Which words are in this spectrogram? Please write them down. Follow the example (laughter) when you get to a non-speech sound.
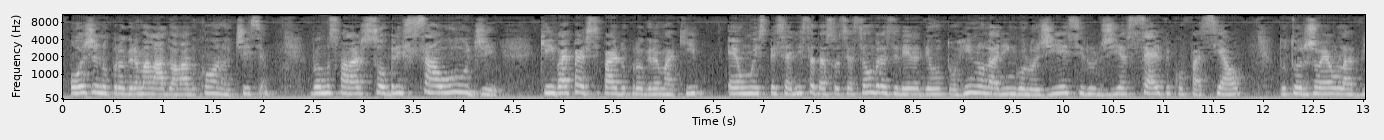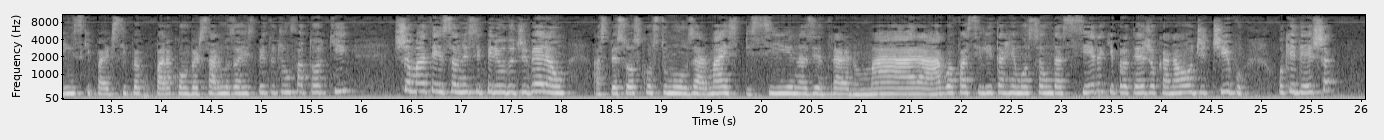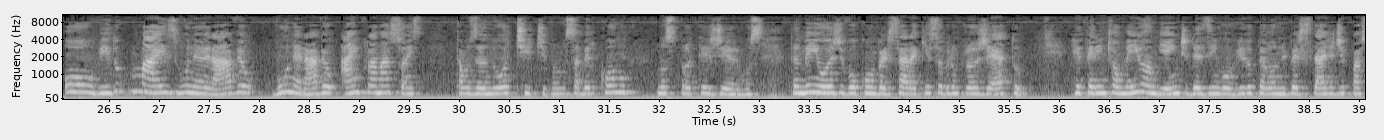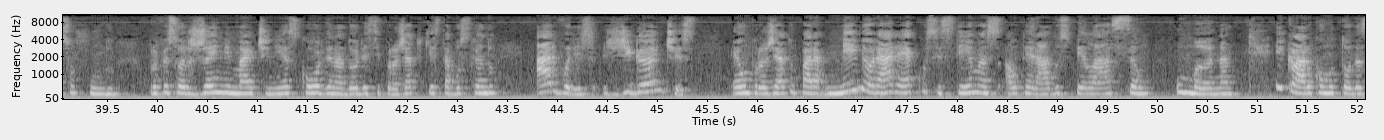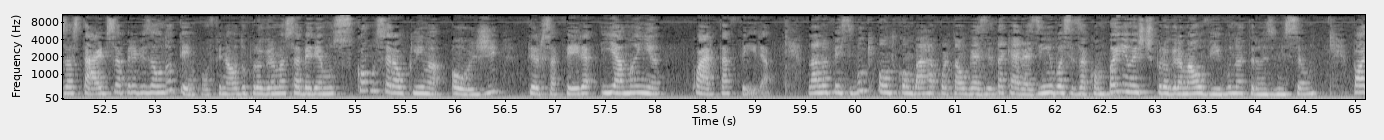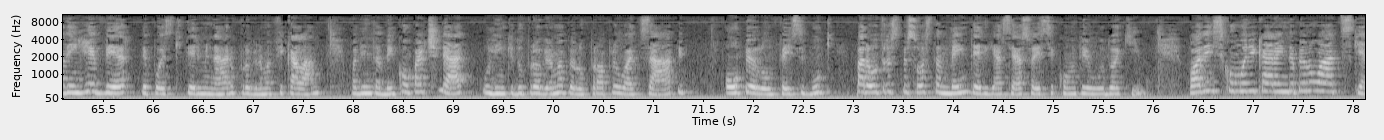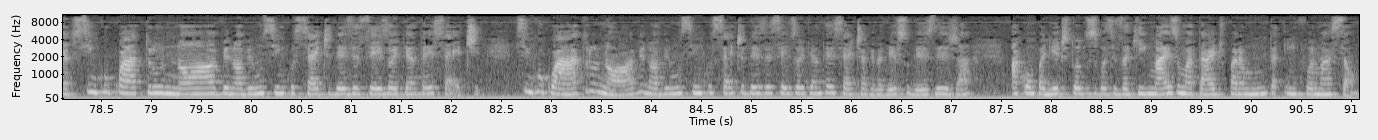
Hoje no programa Lado a Lado com a Notícia, vamos falar sobre saúde. Quem vai participar do programa aqui é um especialista da Associação Brasileira de Otorrinolaringologia e Cirurgia Cérvico-Facial, Dr. Joel Lavins, que participa para conversarmos a respeito de um fator que chama a atenção nesse período de verão. As pessoas costumam usar mais piscinas, entrar no mar, a água facilita a remoção da cera que protege o canal auditivo, o que deixa o ouvido mais vulnerável, vulnerável a inflamações causando otite. Vamos saber como nos protegermos. Também hoje vou conversar aqui sobre um projeto referente ao meio ambiente desenvolvido pela Universidade de Passo Fundo. O professor Jaime Martinez, coordenador desse projeto, que está buscando árvores gigantes. É um projeto para melhorar ecossistemas alterados pela ação humana. E claro, como todas as tardes, a previsão do tempo. Ao final do programa saberemos como será o clima hoje, terça-feira e amanhã, quarta-feira. Lá no facebook.com.br portal Gazeta Carazinho, vocês acompanham este programa ao vivo na transmissão. Podem rever depois que terminar, o programa fica lá. Podem também compartilhar o link do programa pelo próprio WhatsApp ou pelo Facebook para outras pessoas também terem acesso a esse conteúdo aqui. Podem se comunicar ainda pelo WhatsApp, que é 54991571687. 54991571687. Agradeço desde já a companhia de todos vocês aqui em mais uma tarde para muita informação.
